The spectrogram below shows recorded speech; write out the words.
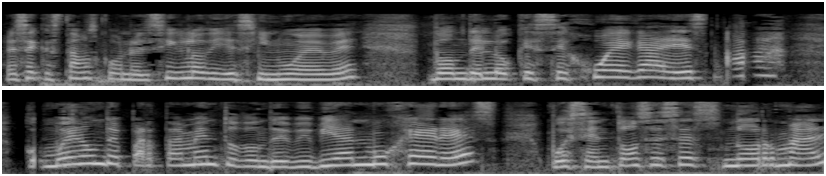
Parece que estamos con el siglo XIX, donde lo que se juega es, ah, como era un departamento donde vivían mujeres, pues entonces es normal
